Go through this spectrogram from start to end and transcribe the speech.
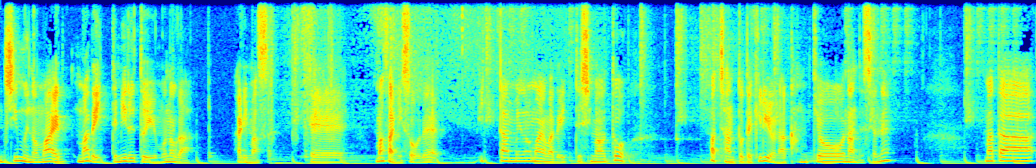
ジムの前まで行ってみるというものがあります。えー、まさにそうで、一旦目の前まで行ってしまうと、まあ、ちゃんとできるような環境なんですよね。また、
